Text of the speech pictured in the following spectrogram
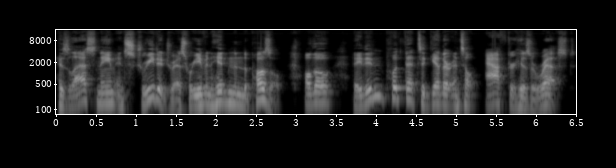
His last name and street address were even hidden in the puzzle, although they didn't put that together until after his arrest.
